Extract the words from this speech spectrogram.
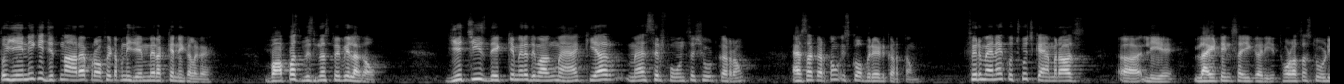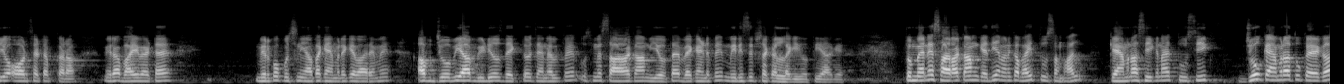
तो ये नहीं कि जितना आ रहा है प्रॉफिट अपनी जेब में रख के निकल गए। वापस बिज़नेस पे भी लगाओ। ये चीज़ देख के मेरे दिमाग में आया कि यार, मैं सिर्फ़ फ़ोन से शूट कर रहा हूँ, ऐसा करता हूँ, इसको अपग्रेड करता हूँ। फिर मैंने कुछ कुछ कैमराज लिए लाइटिंग सही करी थोड़ा सा स्टूडियो और सेटअप करा। मेरा भाई बैठा है, मेरे को कुछ नहीं आता कैमरे के बारे में। अब जो भी आप वीडियोस देखते हो चैनल पे, उसमें सारा काम ये होता है बैकेंड पे, मेरी सिर्फ़ शक्ल लगी होती है आगे। तो मैंने सारा काम कह दिया। मैंने कहा, भाई, तू संभाल। कैमरा सीखना है, तू सीख। जो कैमरा तू कहेगा,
